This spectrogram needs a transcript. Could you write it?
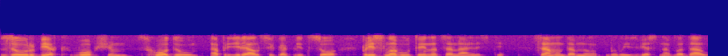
Заурбек, в общем, сходу определялся как лицо пресловутой национальности. Сам он давно, было известно, обладал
